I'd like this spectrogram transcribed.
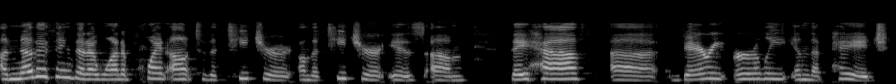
Another thing that I want to point out to the teacher on the teacher is um, they have uh, very early in the page,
